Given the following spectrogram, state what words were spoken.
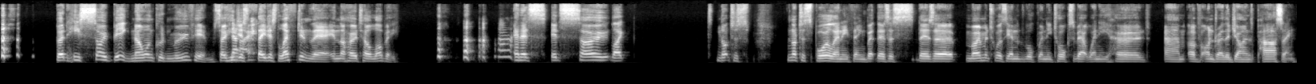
but he's so big, no one could move him. So he No. just they just left him there in the hotel lobby. And it's it's so like not to not to spoil anything, but there's a there's a moment towards the end of the book when he talks about when he heard um, of Andre the Giant's passing.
